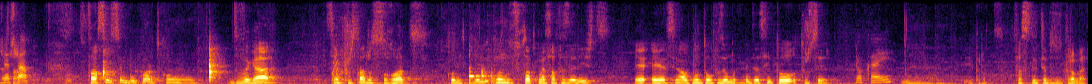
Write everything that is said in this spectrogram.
Já está. está. Façam sempre o corte com devagar, sem forçar o serrote. Quando, quando, quando o serrote começa a fazer isto, é, é sinal que não estão a fazer um movimento assim, estou a torcer. Ok. Eh, e pronto, facilita-vos o trabalho.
